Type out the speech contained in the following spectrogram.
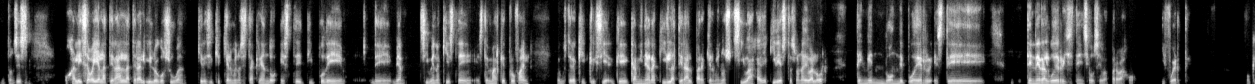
Entonces, ojalá y se vaya lateral, lateral y luego suba. Quiere decir que aquí al menos está creando este tipo de, vean, si ven aquí este, este market profile, me gustaría que, que caminara aquí lateral para que al menos si baja de aquí de esta zona de valor, tengan donde poder este, tener algo de resistencia o se va para abajo y fuerte. Ok.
